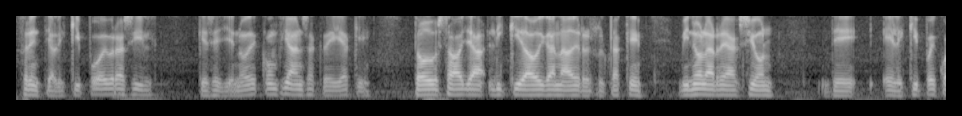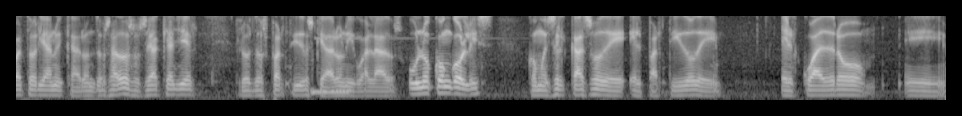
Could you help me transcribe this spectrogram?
frente al equipo de Brasil, que se llenó de confianza, creía que todo estaba ya liquidado y ganado y resulta que vino la reacción del el equipo ecuatoriano y quedaron 2 a 2, o sea que ayer los dos partidos quedaron igualados, uno con goles, como es el caso del el partido de el cuadro eh,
